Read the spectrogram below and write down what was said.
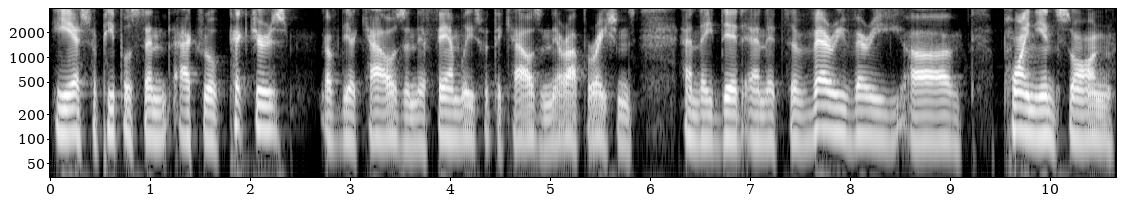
he asked for people to send actual pictures of their cows and their families with the cows and their operations. And they did. And it's a very, very uh, poignant song.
